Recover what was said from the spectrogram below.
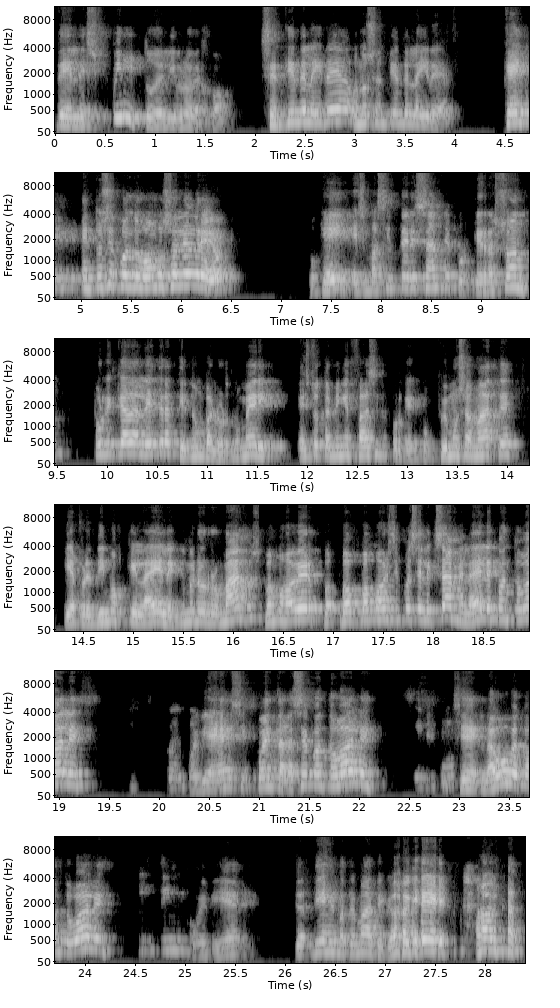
del espíritu del libro de Job. ¿Se entiende la idea o no se entiende la idea? ¿Ok? Entonces, cuando vamos al hebreo, ¿ok? Es más interesante. ¿Por qué razón? Porque cada letra tiene un valor numérico. Esto también es fácil porque fuimos a mate y aprendimos que la L en números romanos, vamos a ver, vamos a ver si fue el examen, la L cuánto vale? Muy bien, 50. ¿La C cuánto vale? Sí. ¿La V cuánto vale? Muy bien. 10 en matemáticas. Ahora,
